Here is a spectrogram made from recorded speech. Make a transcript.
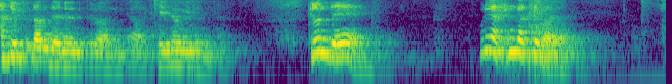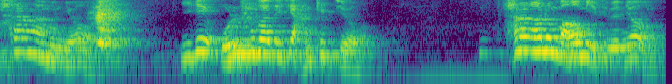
아주 부담되는 그런 어, 계명이 됩니다. 그런데 우리가 생각해봐요. 사랑하면요, 이게 올무가 되지 않겠죠. 사랑하는 마음이 있으면요,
